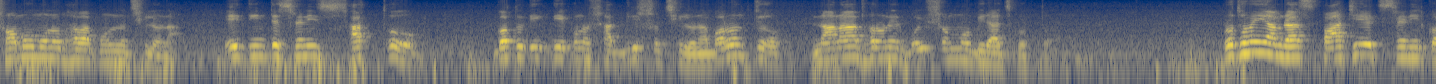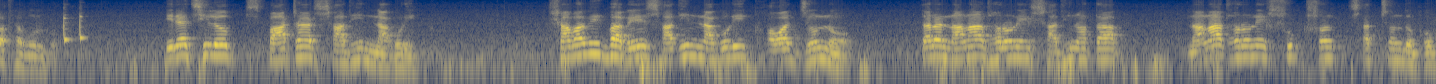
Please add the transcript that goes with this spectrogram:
সমমনোভাবাপন্ন ছিল না। এই তিনটে শ্রেণির স্বার্থগত দিক দিয়ে কোনো সাদৃশ্য ছিল না, বরঞ্চ নানা ধরনের বৈষম্য বিরাজ করত। প্রথমেই আমরা স্পার্টিয়েট শ্রেণির কথা বলব। এরা ছিল স্পাটার স্বাধীন নাগরিক। স্বাভাবিকভাবে স্বাধীন নাগরিক হওয়ার জন্য তারা নানা ধরনের স্বাধীনতা, নানা ধরনের সুখ স্বাচ্ছন্দ্য ভোগ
